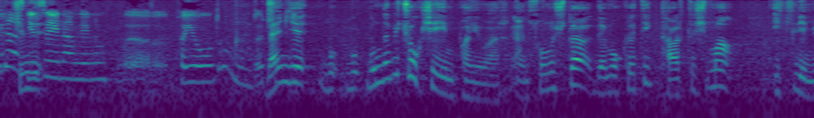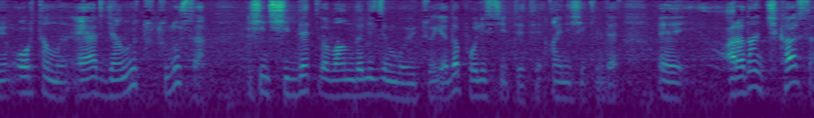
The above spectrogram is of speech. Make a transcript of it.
Biraz Şimdi gezi eylemlerinin e, payı oldu mu bunda? Çünkü bence bu, bu- bunda birçok şeyin payı var. Yani sonuçta demokratik tartışma iklimi, ortamı eğer canlı tutulursa işin şiddet ve vandalizm boyutu ya da polis şiddeti aynı şekilde e, aradan çıkarsa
